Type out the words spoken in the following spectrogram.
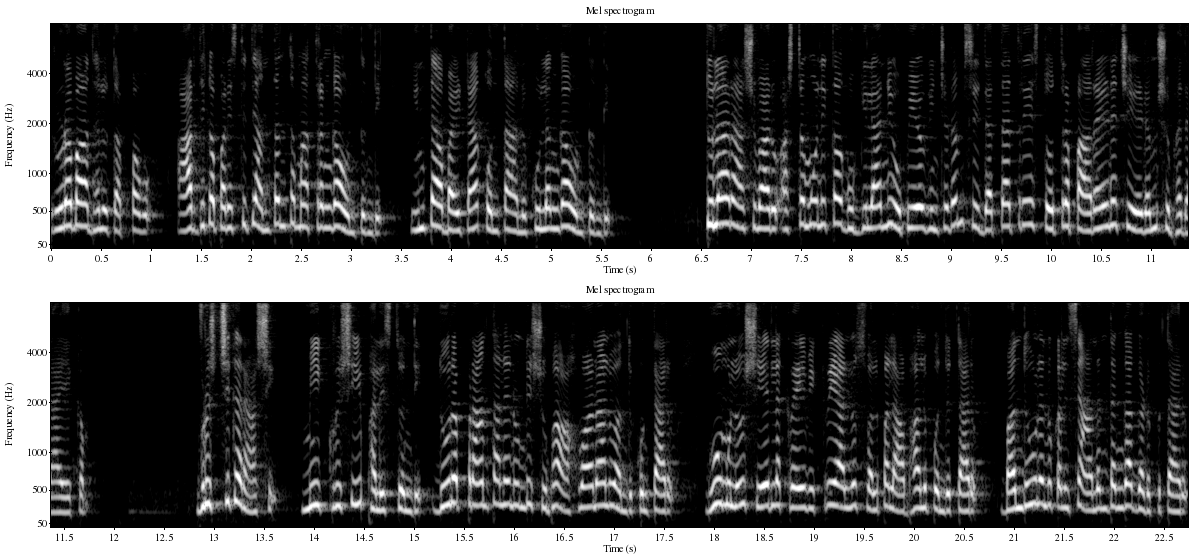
రుణబాధలు తప్పవు. ఆర్థిక పరిస్థితి అంతంత మాత్రంగా ఉంటుంది. ఇంటా బయట కొంత అనుకూలంగా ఉంటుంది. తులారాశివారు అష్టమూలిక గుగ్గిలాన్ని ఉపయోగించడం శ్రీ దత్తాత్రేయ స్తోత్ర పారాయణ చేయడం శుభదాయకం. వృశ్చిక రాశి. మీ కృషి ఫలిస్తుంది. దూర ప్రాంతాల నుండి శుభ ఆహ్వానాలు అందుకుంటారు. భూములు షేర్ల క్రయ విక్రయాల్లో స్వల్ప లాభాలు పొందుతారు. బంధువులను కలిసి ఆనందంగా గడుపుతారు.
